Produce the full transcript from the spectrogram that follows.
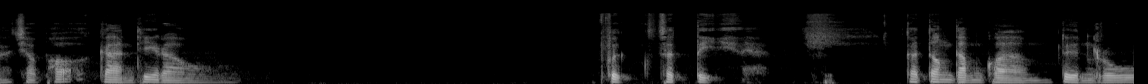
นะเฉพาะการที่เรา ฝึกสติ ก็ต้องทำความตื่นรู้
